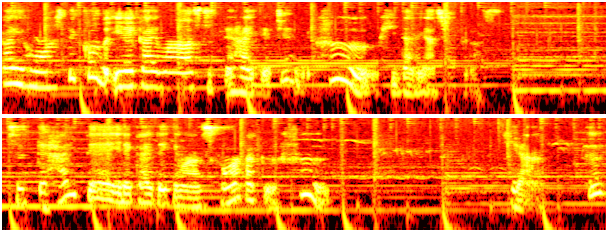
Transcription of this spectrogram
解放して、今度入れ替えます。吸って吐いて、準備。ふー、左足クロス。吸って吐いて入れ替えていきます。細かく、ふー。開く、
